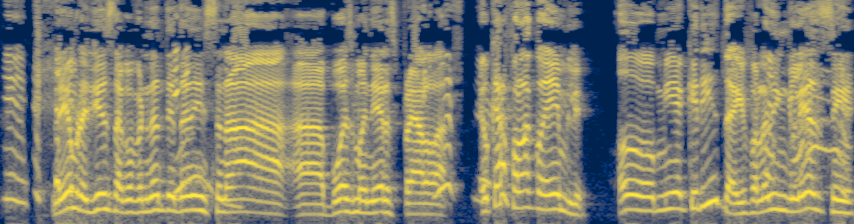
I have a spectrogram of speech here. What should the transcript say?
Lembra disso? A governanta tentando ensinar ah, boas maneiras pra ela. Eu quero falar com a Emily. Ô, minha querida, e falando inglês assim.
